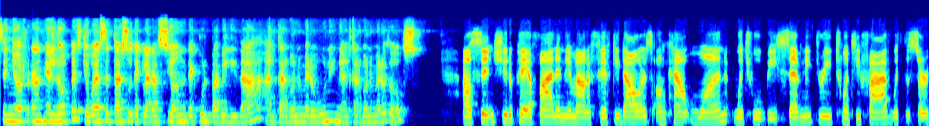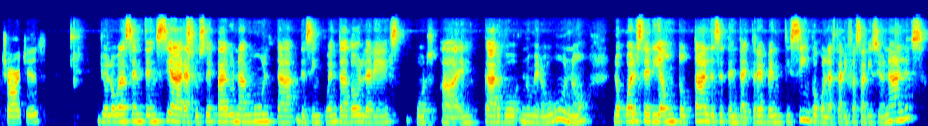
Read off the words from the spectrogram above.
Señor Ángel López, yo voy a aceptar su declaración de culpabilidad al cargo número uno y al cargo número dos. I'll sentence you to pay a fine in the amount of fifty dollars on count one, which will be seventy-three twenty-five with the surcharges. Yo lo voy a sentenciar a que usted pague una multa de 50 dólares por ah, el cargo número uno, lo cual sería un total de 73.25 con las tarifas adicionales.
